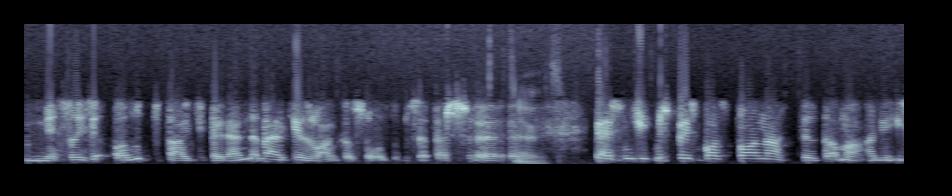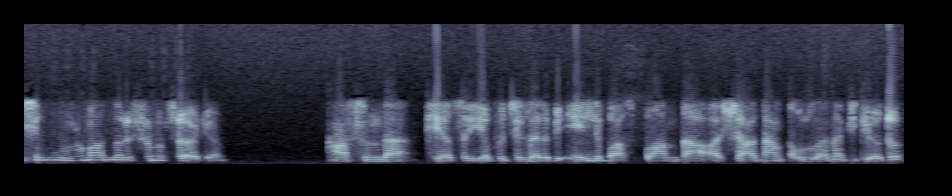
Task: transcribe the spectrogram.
mesajı alıp takip eden de Merkez Bankası oldu bu sefer. Evet. Yani şimdi 75 bas puan arttırdı ama hani işin uzmanları şunu söylüyor. Aslında piyasa yapıcıları bir 50 bas puan daha aşağıdan kullanabiliyordu.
